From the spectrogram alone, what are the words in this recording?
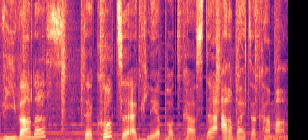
Wie war das? Der kurze Erklärpodcast der Arbeiterkammer.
